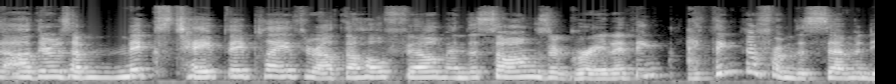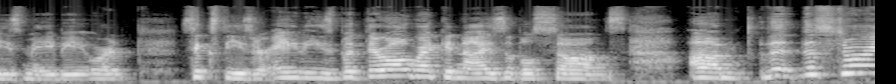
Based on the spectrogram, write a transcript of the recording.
Uh, there's a mixed tape they play throughout the whole film and the songs are great. I think i think they're from the 70s maybe or 60s or 80s but they're all recognizable songs. Um, the, the story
